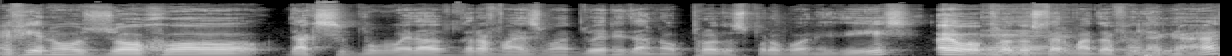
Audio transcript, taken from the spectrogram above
Έφυγε ο Ζόχο, εντάξει, που μετά τον τραυματισμό του δεν ήταν ο πρώτος προπονητής, ε, ο πρώτος Ε, τερματοφύλακα.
